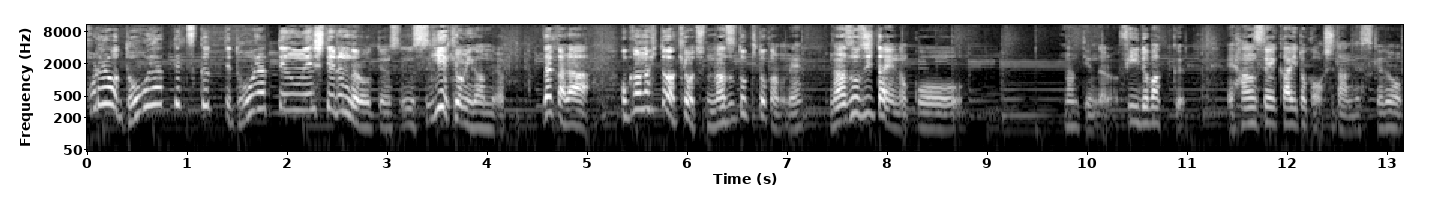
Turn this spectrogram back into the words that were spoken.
これをどうやって作ってどうやって運営してるんだろうっていうのすげえ興味があるんだよ。だから、他の人は今日ちょっと謎解きとかのね、謎自体のこう、なんて言うんだろう、フィードバック、え反省会とかをしてたんですけど、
